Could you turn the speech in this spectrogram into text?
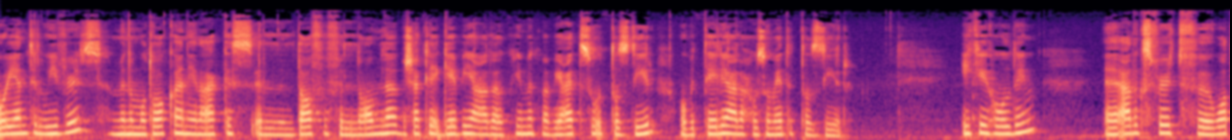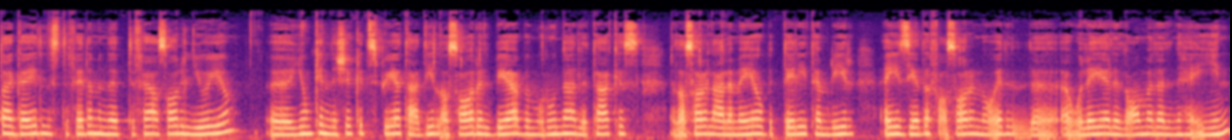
Oriental Weavers من المتوقع أن ينعكس الضعف في العملة بشكل إيجابي على قيمة مبيعات سوق التصدير وبالتالي على حسومات التصدير. EK Holding أليكس فيرت في وضع جيد للاستفادة من ارتفاع أسعار اليوريا يمكن لشركة سبريا تعديل أسعار البيع بمرونة لتعكس الأسعار العالمية وبالتالي تمرير أي زيادة في أسعار المواد الأولية للعملاء النهائيين.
